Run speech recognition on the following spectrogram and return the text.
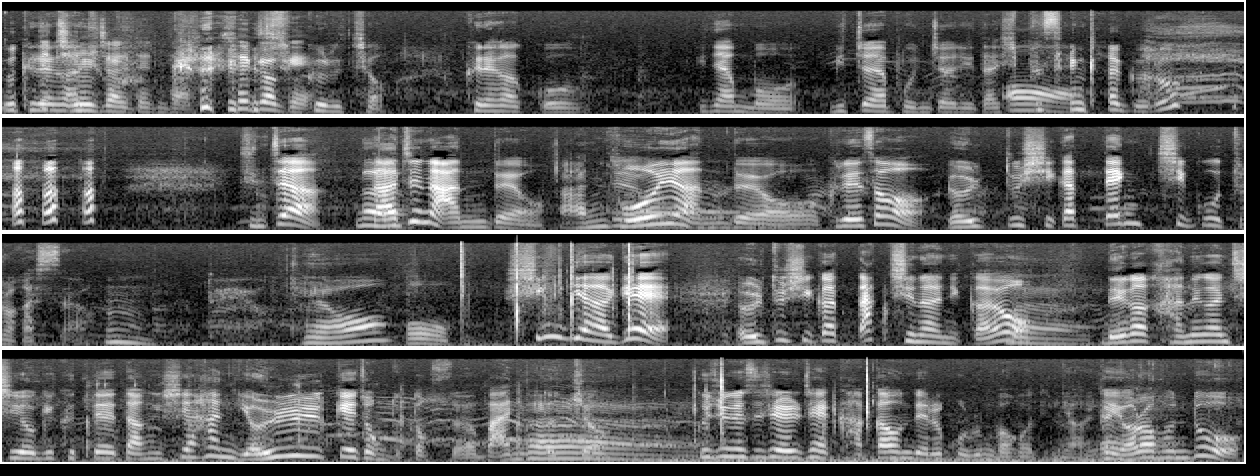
요때 그래가지고- 제일 잘 된다. 새벽에. 그렇죠. 그래갖고 그냥 뭐 믿져야 본전이다 싶은 어. 생각으로 진짜 네. 낮에는 안 돼요. 안 돼요. 거의 안 돼요. 그래서 12시가 땡 치고 들어갔어요. 음. 돼요? 어. 신기하게 12시가 딱 지나니까요. 네. 내가 가능한 지역이 그때 당시 한 10개 정도 떴어요. 많이 떴죠. 네. 그 중에서 제일 제 가까운 데를 고른 거거든요. 그러니까 네. 여러분도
